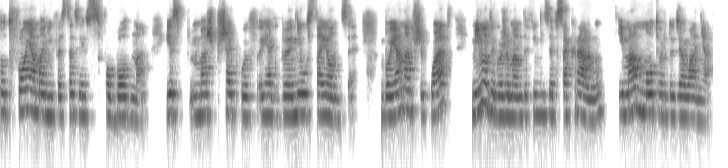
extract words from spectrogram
to twoja manifestacja jest swobodna, jest, masz przepływ jakby nieustający. Bo ja na przykład, mimo tego, że mam definicję w sakralu i mam motor do działania,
